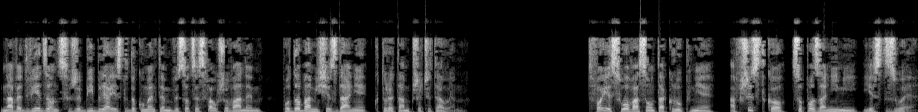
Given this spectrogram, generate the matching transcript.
Nawet wiedząc, że Biblia jest dokumentem wysoce sfałszowanym, podoba mi się zdanie, które tam przeczytałem. Twoje słowa są tak lub nie, a wszystko, co poza nimi, jest złe.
